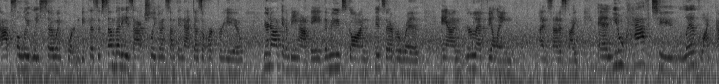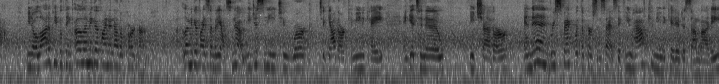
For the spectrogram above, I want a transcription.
absolutely so important because if somebody is actually doing something that doesn't work for you, you're not going to be happy. The mood's gone, it's over with, and you're left feeling unsatisfied. And you don't have to live like that. You know, a lot of people think, oh, let me go find another partner. Let me go find somebody else. No, you just need to work together, communicate, and get to know each other and then respect what the person says. If you have communicated to somebody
